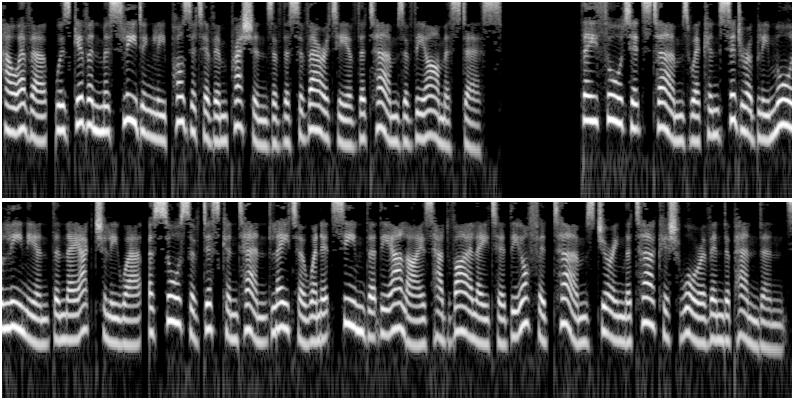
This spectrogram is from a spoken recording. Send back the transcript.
however, was given misleadingly positive impressions of the severity of the terms of the armistice. They thought its terms were considerably more lenient than they actually were, a source of discontent later when it seemed that the Allies had violated the offered terms during the Turkish War of Independence.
